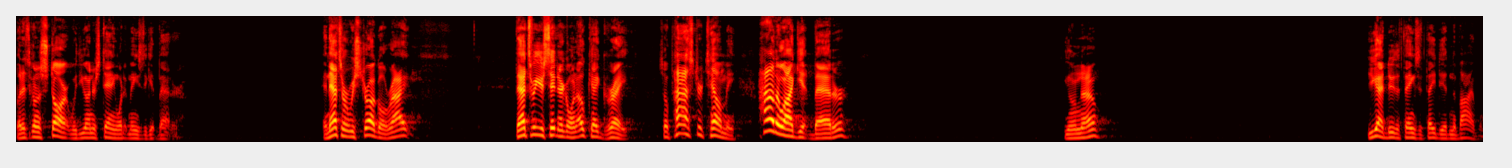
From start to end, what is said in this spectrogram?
But it's going to start with you understanding what it means to get better. And that's where we struggle, right? That's where you're sitting there going, okay, great. So, Pastor, tell me, how do I get better? You don't know? You got to do the things that they did in the Bible.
